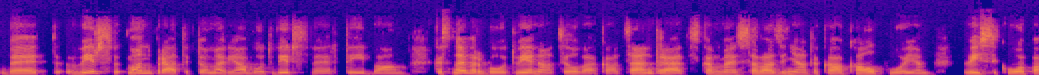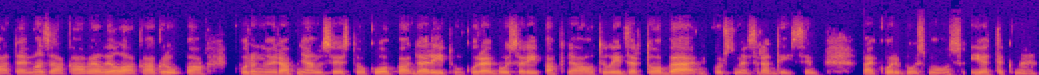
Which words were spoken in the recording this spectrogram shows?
Bet, virs, manuprāt, ir tomēr jābūt virsvērtībām, kas nevar būt vienā cilvēkā centrētas, kam mēs savā ziņā kalpojam visi kopā, tai mazākā vai lielākā grupā, kura nu ir apņēmusies to kopā darīt un kurai būs arī pakļauti līdz ar to bērni, kurus mēs radīsim vai kuri būs mūsu ietekmē.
